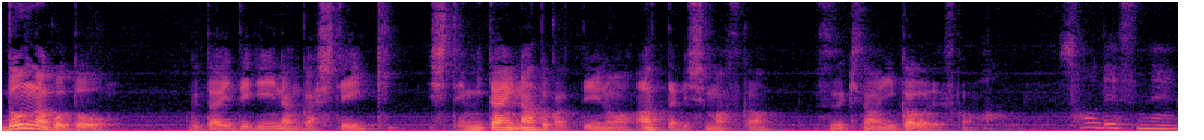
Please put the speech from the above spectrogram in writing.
どんなことを具体的になんかしていきしてみたいなとかっていうのはあったりしますか？鈴木さんいかがですか、そうですね。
